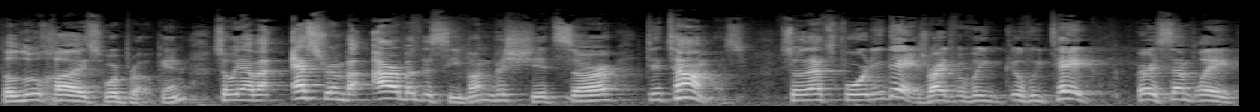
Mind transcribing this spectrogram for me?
the luchas were broken. So we have a Esrim Ba'arba de Sivan V'Shitzer de Tamas. So that's 40 days, right? If we, if we take very simply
